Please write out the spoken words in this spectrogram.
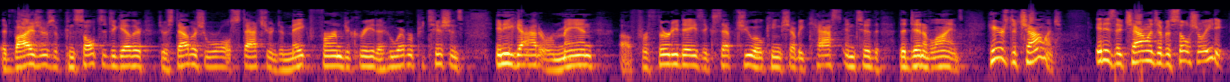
advisors have consulted together to establish a royal statute and to make firm decree that whoever petitions any god or man uh, for 30 days except you, O king, shall be cast into the, the den of lions. Here's the challenge. It is a challenge of a social edict.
